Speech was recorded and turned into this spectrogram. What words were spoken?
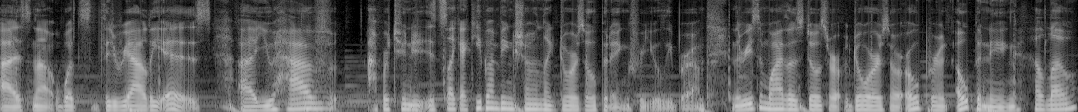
Uh, it's not what's the reality is. Uh, you have opportunity it's like i keep on being shown like doors opening for you libra. And the reason why those doors are doors are open opening hello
